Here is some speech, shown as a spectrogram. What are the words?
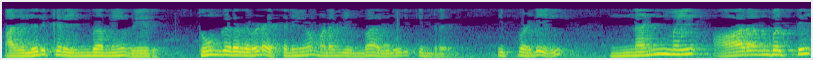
அதில் இருக்கிற இன்பமே வேறு. தூங்குறதை விட எத்தனையோ மடங்கு இன்பம் அதில் இருக்கின்றது. இப்படி நன்மை ஆரம்பத்தில்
